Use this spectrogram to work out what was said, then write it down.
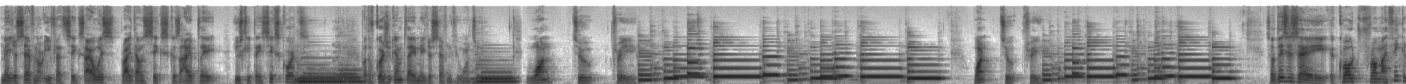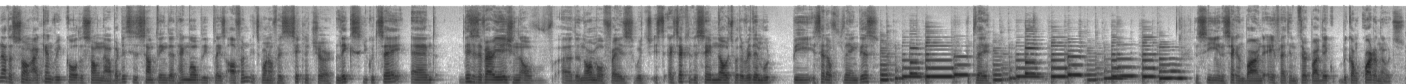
major 7 or E flat 6. I always write down 6 because I play usually play 6 chords. But of course you can play major 7 if you want to. 1, 2, 3. 1, 2, 3. So this is a, a, quote from, I think, another song. I can't recall the song now, but this is something that Hank Mobley plays often. It's one of his signature licks, you could say. And this is a variation of uh, the normal phrase, which is exactly the same notes, but the rhythm would be, instead of playing this, you play the C in the second bar and the A flat in the third bar, they become quarter notes.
